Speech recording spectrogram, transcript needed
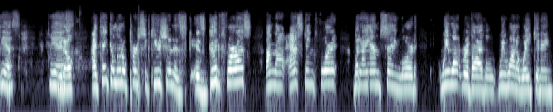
Yes. yes. You know, I think a little persecution is is good for us. I'm not asking for it, but I am saying, Lord, we want revival, we want awakening,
